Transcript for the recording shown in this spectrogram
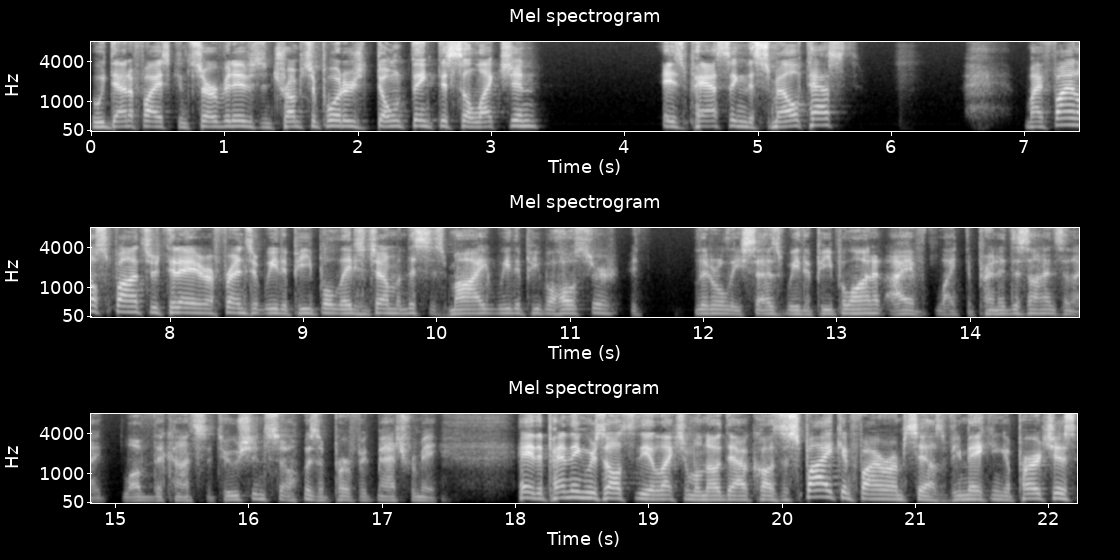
who identify as conservatives and Trump supporters don't think this election is passing the smell test? My final sponsor today are our friends at We the People. Ladies and gentlemen, this is my We the People holster. It literally says We the People on it. I have liked the printed designs and I love the Constitution, so it was a perfect match for me. Hey, the pending results of the election will no doubt cause a spike in firearm sales. If you're making a purchase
